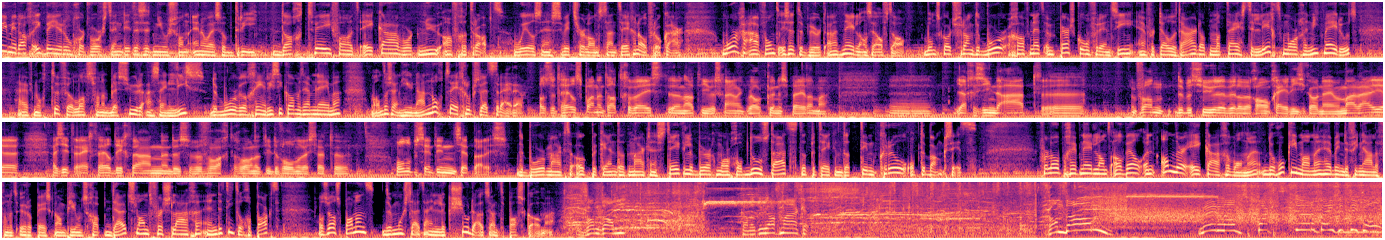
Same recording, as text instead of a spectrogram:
Goedemiddag, ik ben Jeroen Gortworst en dit is het nieuws van NOS op 3. Dag 2 van het EK wordt nu afgetrapt. Wales en Zwitserland staan tegenover elkaar. Morgenavond is het de beurt aan het Nederlands elftal. Bondscoach Frank de Boer gaf net een persconferentie en vertelde daar dat Matthijs de Ligt morgen niet meedoet. Hij heeft nog te veel last van een blessure aan zijn lies. De Boer wil geen risico met hem nemen, want er zijn hierna nog twee groepswedstrijden. Als het heel spannend had geweest, dan had hij waarschijnlijk wel kunnen spelen, maar... Uh, ja, gezien de aard uh, van de blessure willen we gewoon geen risico nemen. Maar hij, uh, hij zit er echt heel dicht aan. Dus we verwachten gewoon dat hij de volgende wedstrijd 100% inzetbaar is. De boer maakte ook bekend dat Maarten Stekelenburg morgen op doel staat. Dat betekent dat Tim Krul op de bank zit. Voorlopig heeft Nederland al wel een ander EK gewonnen. De hockeymannen hebben in de finale van het Europees kampioenschap Duitsland verslagen en de titel gepakt. Was wel spannend, er moesten uiteindelijk shootouts aan te pas komen. Van Dam kan het nu afmaken. Van Dam! Nederland pakt de Europese titel.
